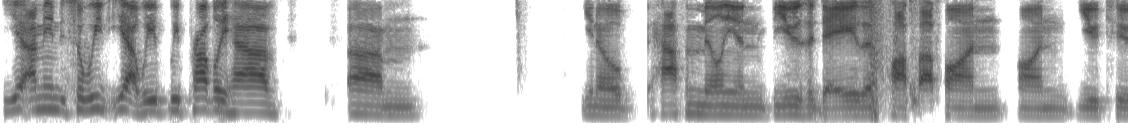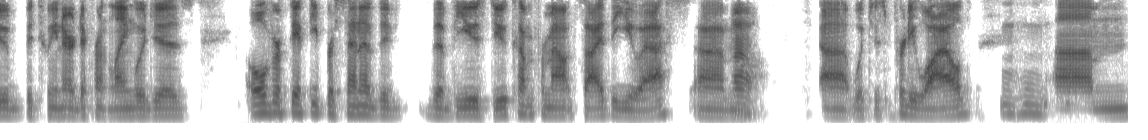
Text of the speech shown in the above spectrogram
yeah, I mean, so we, yeah, we, we probably have, um, you know, half a million views a day that pop up on, on YouTube between our different languages. Over 50% of the, the views do come from outside the US, um, wow. uh, which is pretty wild. Mm-hmm. Um,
